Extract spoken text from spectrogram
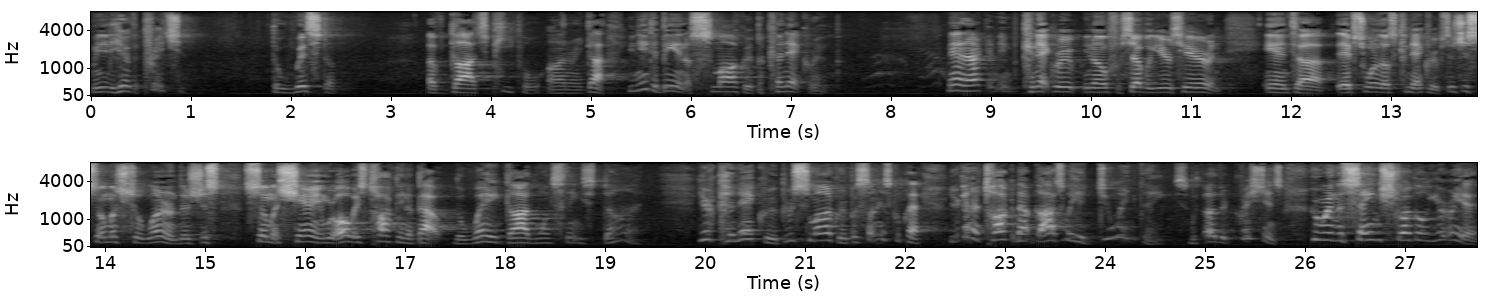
We need to hear the preaching, the wisdom of God's people honoring God. You need to be in a small group, a connect group. Man, I connect group, you know, for several years here, and and uh, it's one of those connect groups. There's just so much to learn. There's just so much sharing. We're always talking about the way God wants things done your connect group, your small group, a Sunday school class, you're going to talk about God's way of doing things with other Christians who are in the same struggle you're in.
